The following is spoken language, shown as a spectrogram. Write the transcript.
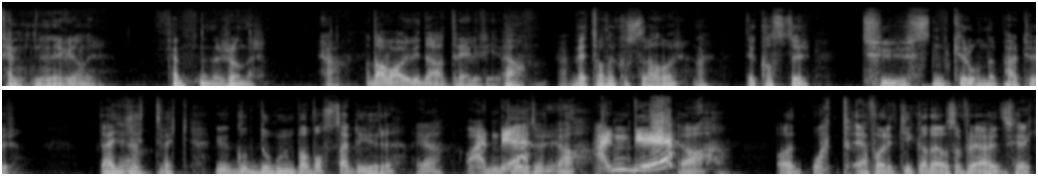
1500 kroner. 1500 kroner. Ja. Og da var jo vi da tre eller fire. Ja. Vet du hva det koster, Halvor? Nei. Det koster 1000 kroner per tur. Det er gitt vekk. Gondolen på Voss er dyrere. Ja. Og er den det? Tur, ja. Er den det? ja. Og What? Jeg får et kick av det også fordi jeg har høydeskrekk,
